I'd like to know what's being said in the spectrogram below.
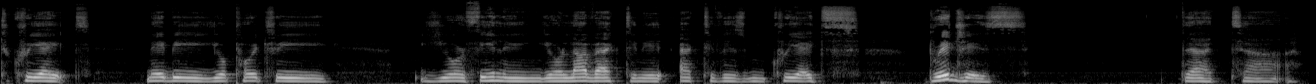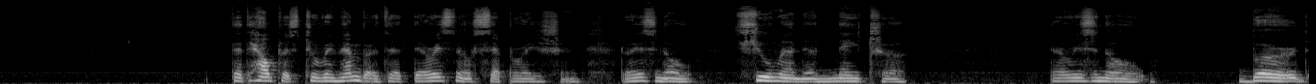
to create maybe your poetry your feeling, your love activi- activism creates bridges that uh, that help us to remember that there is no separation, there is no human and nature, there is no bird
